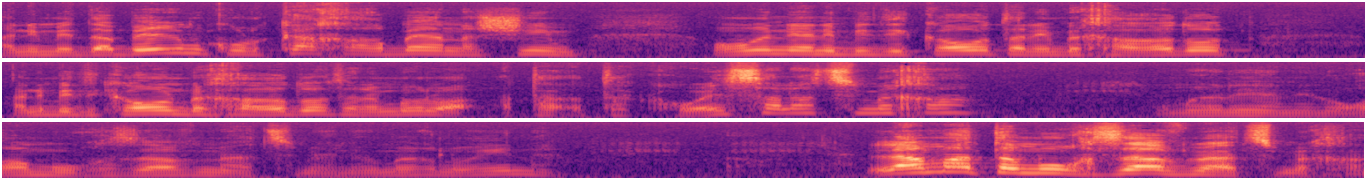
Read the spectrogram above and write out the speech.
אני מדבר עם כל כך הרבה אנשים, אומרים לי, אני בדיכאון, אני בחרדות, אני בדיכאון, בחרדות, אני אומר לו, אתה, אתה כועס על עצמך? הוא אומר לי, אני נורא מאוכזב מעצמי. אני אומר לו, הנה. למה אתה מאוכזב מעצמך?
